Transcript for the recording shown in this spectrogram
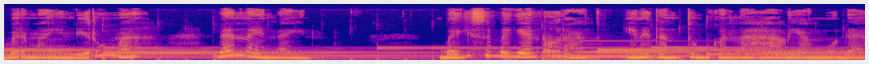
bermain di rumah, dan lain-lain. Bagi sebagian orang, ini tentu bukanlah hal yang mudah,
